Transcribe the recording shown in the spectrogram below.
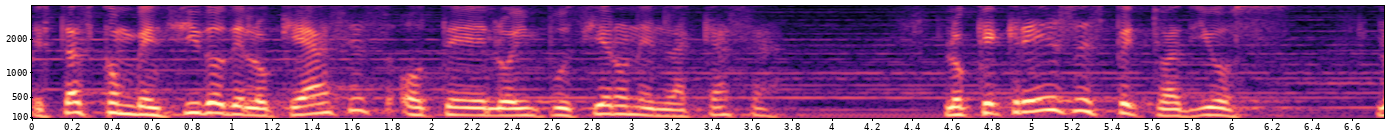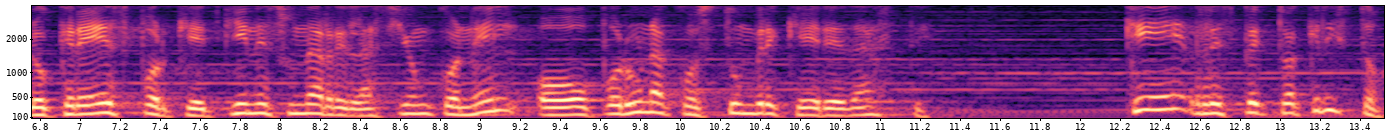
¿Estás convencido de lo que haces o te lo impusieron en la casa? Lo que crees respecto a Dios, ¿lo crees porque tienes una relación con Él o por una costumbre que heredaste? ¿Qué respecto a Cristo?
